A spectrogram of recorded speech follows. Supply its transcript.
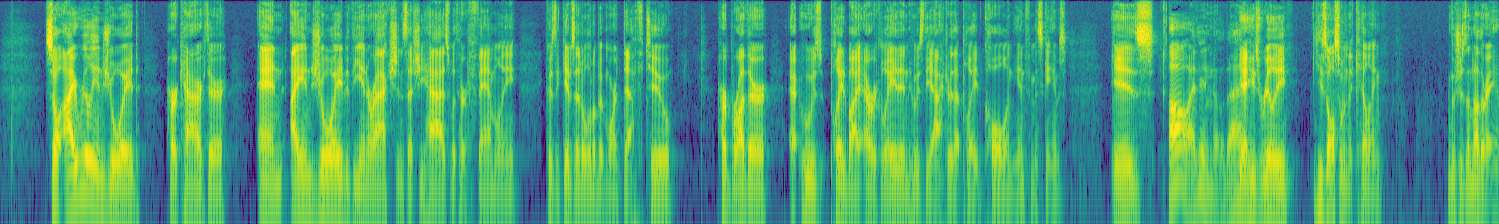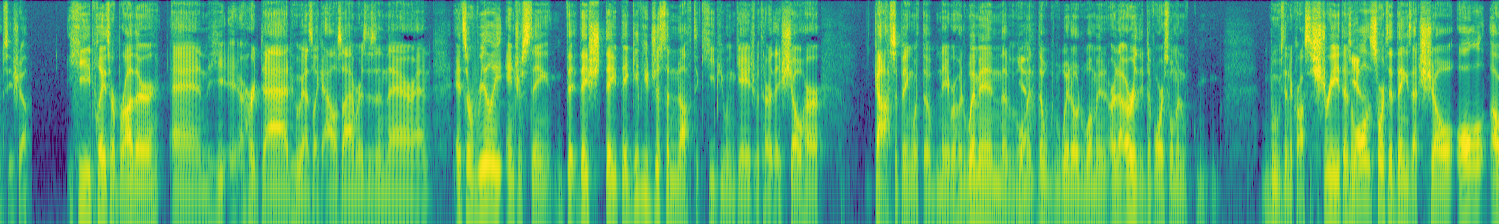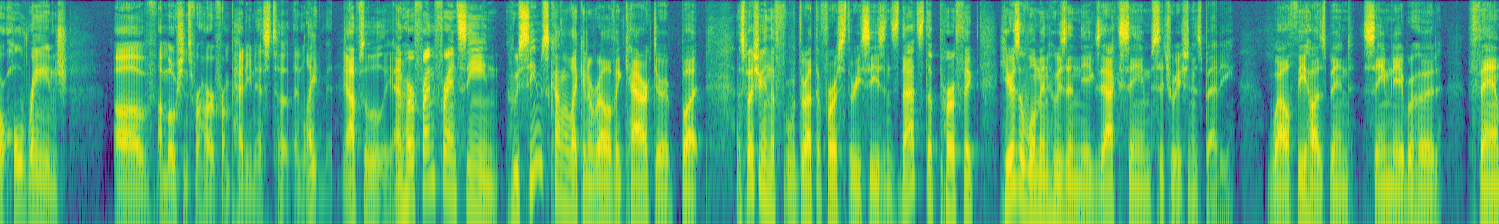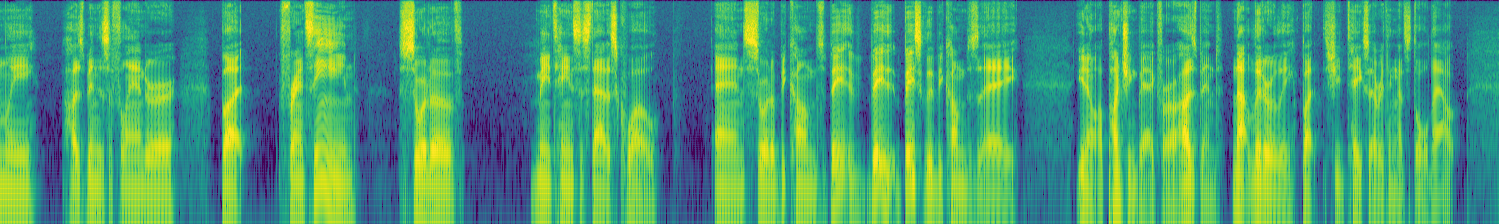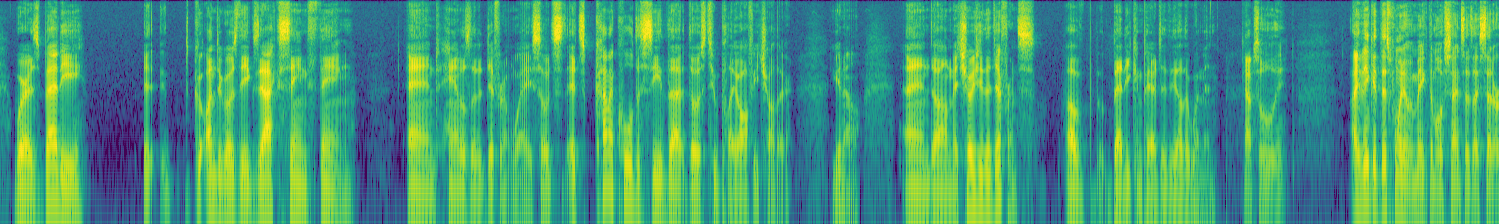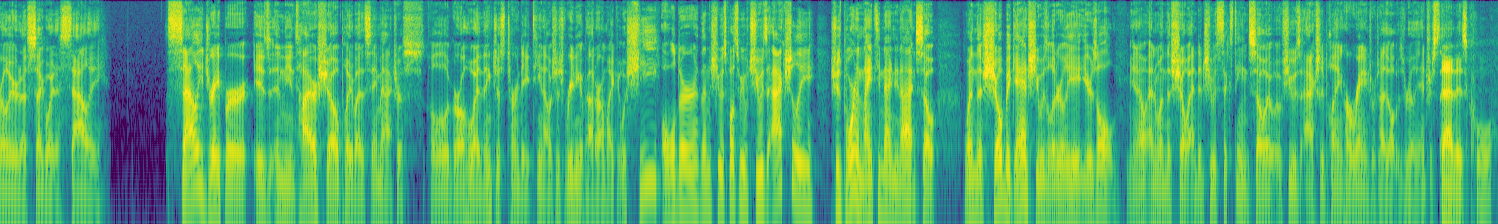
So I really enjoyed her character and I enjoyed the interactions that she has with her family because it gives it a little bit more depth too. Her brother, eh, who's played by Eric Ladin, who's the actor that played Cole in the Infamous games, is Oh, I didn't know that. yeah, he's really he's also in The Killing, which is another AMC show. He plays her brother and he her dad who has like Alzheimer's is in there and it's a really interesting they they they, they give you just enough to keep you engaged with her. They show her gossiping with the neighborhood women, the woman, the widowed woman, or, or the divorced woman moves in across the street. There's Yeah. all sorts of things that show all a whole range of emotions for her from pettiness to enlightenment. Absolutely. And her friend Francine, who seems kind of like an irrelevant character, but especially in the throughout the first 3 seasons, that's the perfect Here's a woman who's in the exact same situation as Betty. Wealthy husband, same neighborhood, family, husband is a philanderer, but Francine sort of maintains the status quo and sort of becomes ba- ba- basically becomes a you know a punching bag for her husband. Not literally but she takes everything that's doled out. Whereas betty it, undergoes the exact same thing and handles it a different way so it's it's kind of cool to see that those two play off each other you know and um, it shows you the difference of betty compared to the other women Absolutely. I think at this point it would make the most sense, as I said earlier, to segue to Sally. Sally Draper is in the entire show played by the same actress, a little girl who I think just turned 18. I was just reading about her. I'm like, was she older than she was supposed to be? But she was actually, she was born in 1999. So when the show began, she was literally eight years old, you know, and when the show ended, she was 16. So it, she was actually playing her range, which I thought was really interesting. That is cool.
